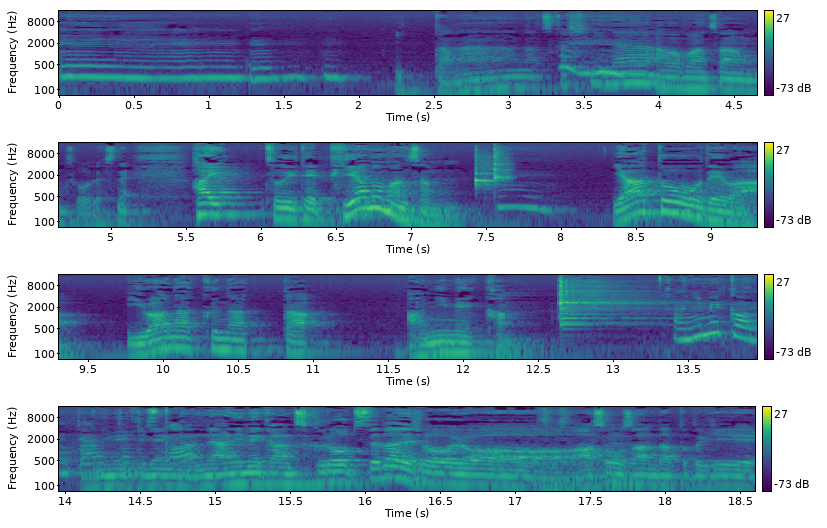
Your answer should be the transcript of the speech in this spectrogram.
うーん。うん行ったなあ懐かしいな青番さん。そうですね。はい続いてピアノマンさん、野党では言わなくなったアニメ館。アニメ館ってあアニメ記ったんですか？念館ねアニメ館作ろうっつってたでしょうよ。麻生さんだった時。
